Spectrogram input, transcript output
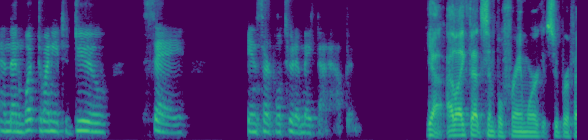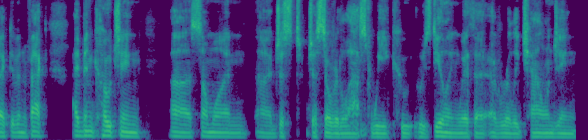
And then what do I need to do, say, in circle two to make that happen? Yeah, I like that simple framework. It's super effective. In fact, I've been coaching uh, someone uh, just just over the last week who, who's dealing with a, a really challenging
